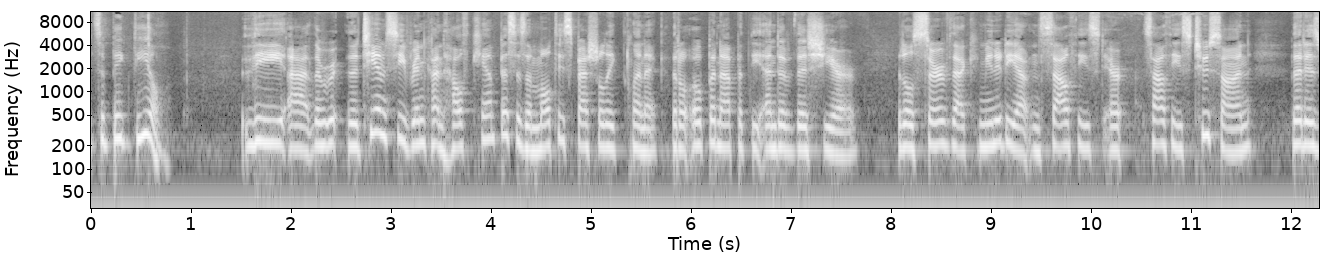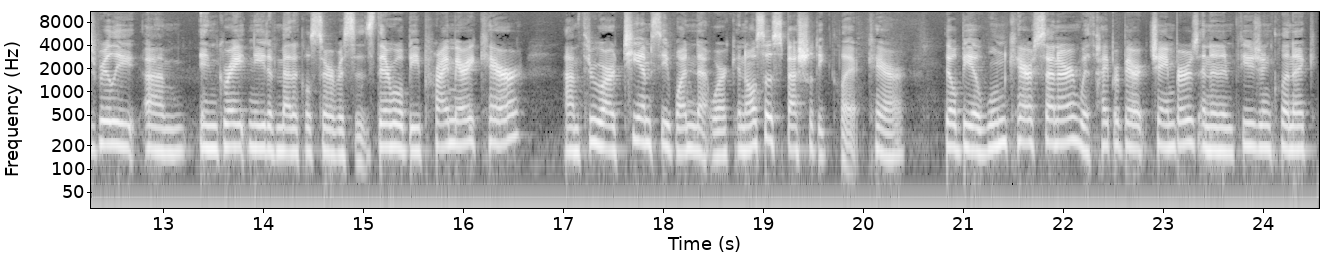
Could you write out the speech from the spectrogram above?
It's a big deal. The, uh, the, the TMC Rincon Health Campus is a multi specialty clinic that'll open up at the end of this year. It'll serve that community out in southeast southeast Tucson that is really um, in great need of medical services. There will be primary care um, through our TMC One network and also specialty care. There'll be a wound care center with hyperbaric chambers and an infusion clinic,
